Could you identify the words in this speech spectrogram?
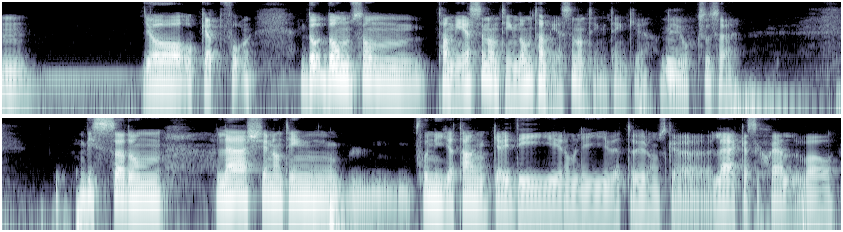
Mm. Ja, och att få... De, de som tar med sig någonting, de tar med sig någonting, tänker jag. Det är Mm. också så här. Vissa de lär sig någonting, får nya tankar, idéer om livet och hur de ska läka sig själva. Och,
